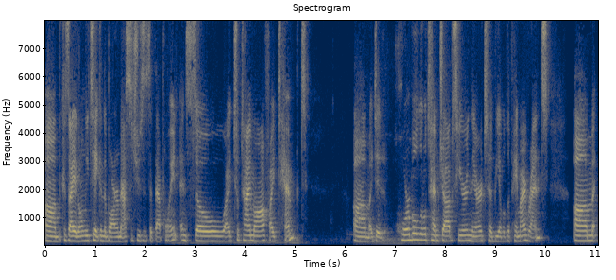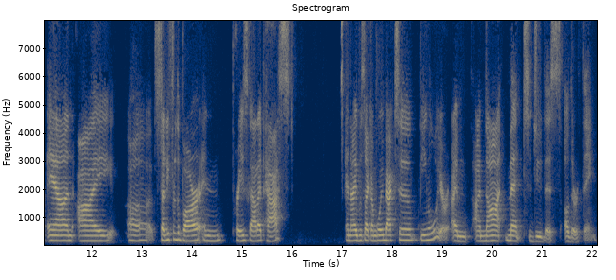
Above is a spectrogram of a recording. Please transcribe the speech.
um, because I had only taken the bar in Massachusetts at that point. And so I took time off. I temped. Um, I did horrible little temp jobs here and there to be able to pay my rent. Um, and I uh, studied for the bar, and praise God, I passed and I was like, I'm going back to being a lawyer. I'm I'm not meant to do this other thing,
